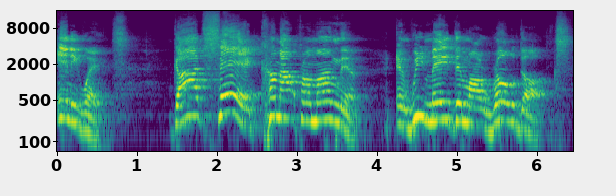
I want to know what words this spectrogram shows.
anyways. God said, come out from among them. And we made them our road dogs.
